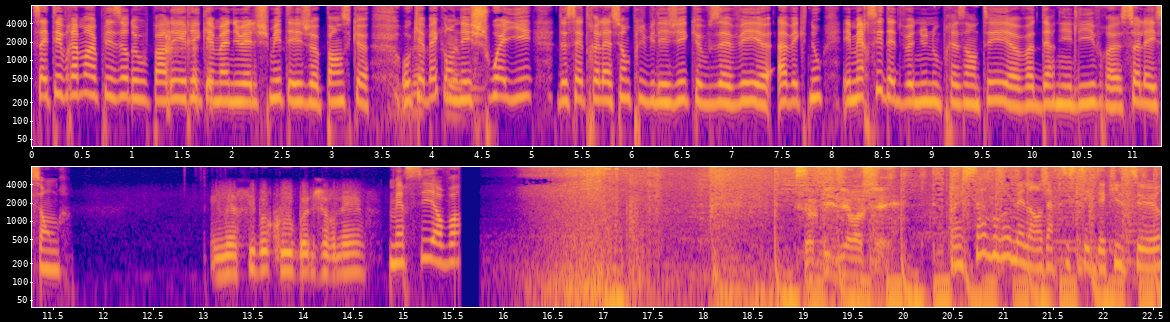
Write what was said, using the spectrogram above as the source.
Ça a été vraiment un plaisir de vous parler, Eric Emmanuel Schmitt, et je pense que au Québec, on est choyé de cette relation privilégiée que vous avez euh, avec nous. Et merci d'être venu nous présenter euh, votre dernier livre, euh, Soleil sombre. Merci beaucoup. Bonne journée. Merci. Au revoir. Sophie Durocher. Un savoureux mélange artistique de culture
